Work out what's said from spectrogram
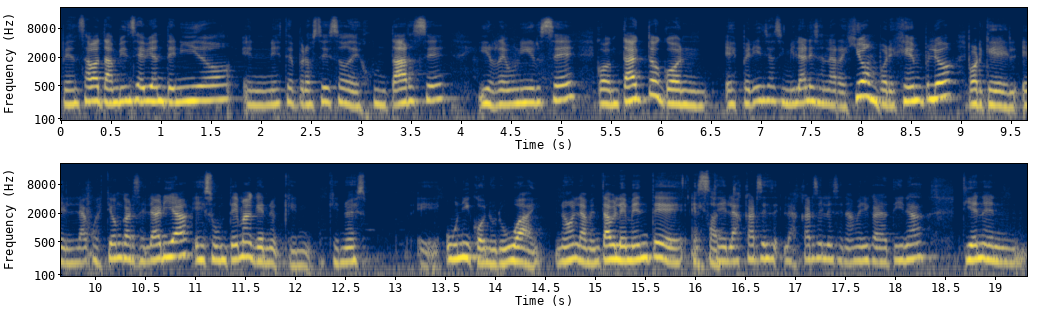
Pensaba también si habían tenido en este proceso de juntarse y reunirse contacto con experiencias similares en la región, por ejemplo, porque la cuestión carcelaria es un tema que que no es eh, único en Uruguay, ¿no? Lamentablemente este, las, cárceles, las cárceles en América Latina tienen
